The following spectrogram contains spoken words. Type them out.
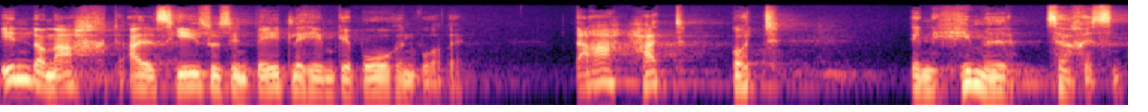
in der Nacht, als Jesus in Bethlehem geboren wurde. Da hat Gott den Himmel zerrissen.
